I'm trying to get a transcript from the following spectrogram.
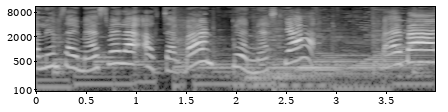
อย่าลืมใส่แมสเวลาออกจากบ้านเหมือนแมสย่าบายบาย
